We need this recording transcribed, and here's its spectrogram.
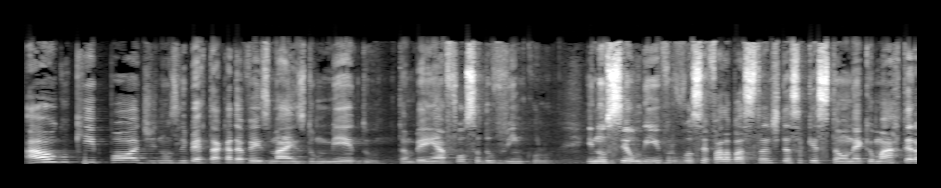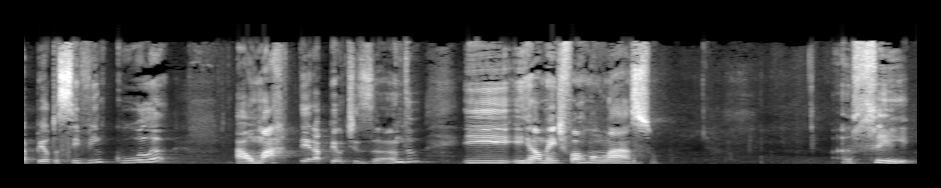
Algo que pode nos libertar cada vez mais do medo também é a força do vínculo. E no seu livro você fala bastante dessa questão, né? Que o mar terapeuta se vincula ao mar terapeutizando e, e realmente forma um laço. Sim,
